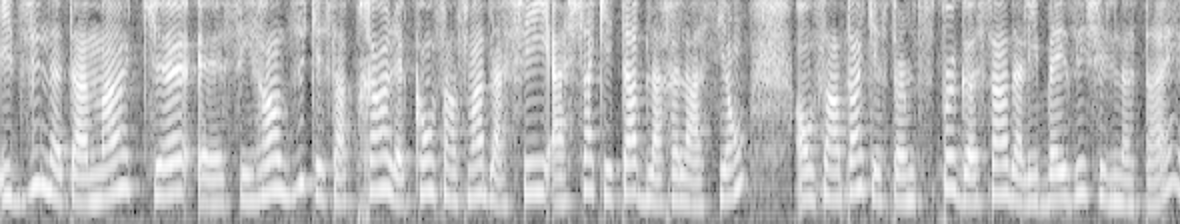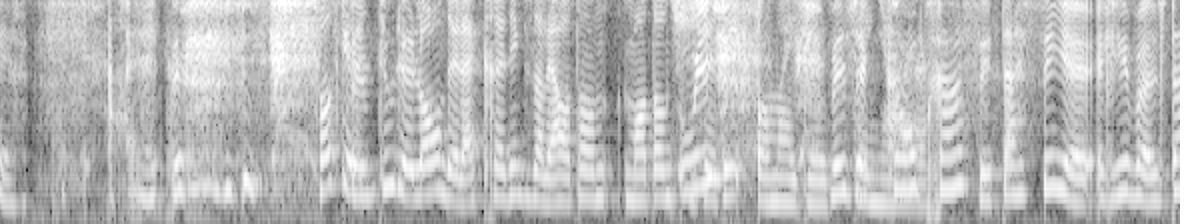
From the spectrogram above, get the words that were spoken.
Il dit notamment que c'est rendu que ça prend le consentement de la fille à chaque étape de la relation. On s'entend que c'est un petit peu gossant d'aller baiser chez le notaire. Oh je pense que tout le long de la chronique, vous allez entendre m'entendre chuchoter. Oh my God, Mais je comprends, c'est assez euh, révoltant.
